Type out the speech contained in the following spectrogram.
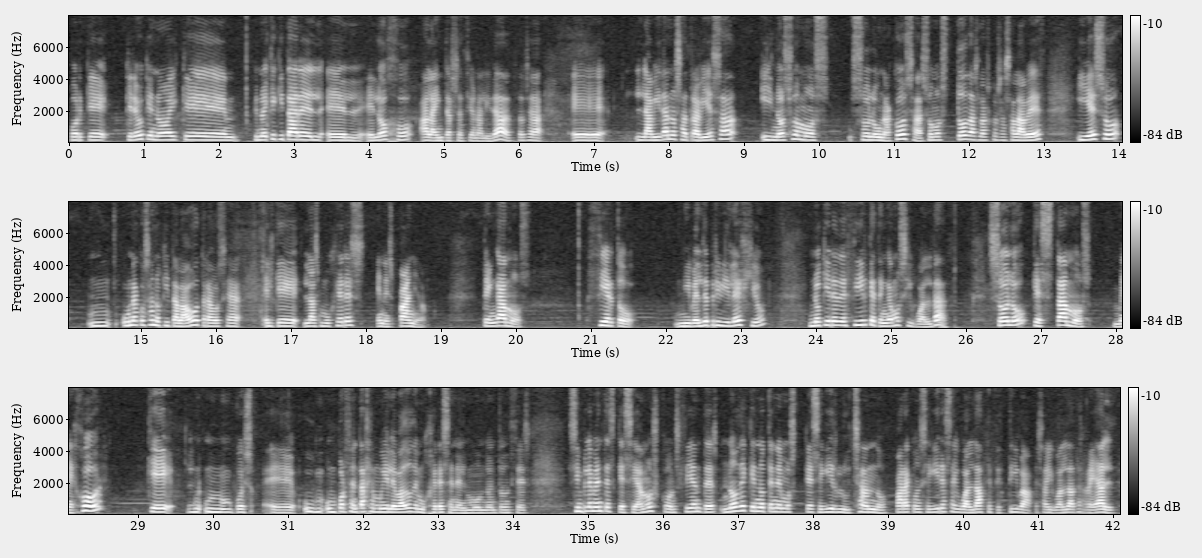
porque creo que no hay que, no hay que quitar el, el- el ojo a la interseccionalidad. O sea, eh, la vida nos atraviesa y no somos solo una cosa, somos todas las cosas a la vez y eso mm, una cosa no quita la otra. O sea, el que las mujeres en España tengamos cierto nivel de privilegio no quiere decir que tengamos igualdad, solo que estamos mejor que mm, pues eh, un porcentaje muy elevado de mujeres en el mundo. Entonces, simplemente es que seamos conscientes, no de que no tenemos que seguir luchando para conseguir esa igualdad efectiva, esa igualdad real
